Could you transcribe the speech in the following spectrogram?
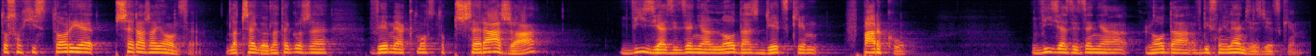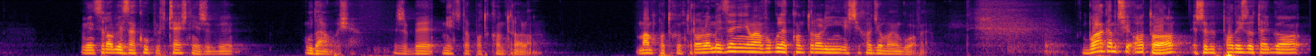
to są historie przerażające. Dlaczego? Dlatego, że wiem, jak mocno przeraża wizja zjedzenia loda z dzieckiem w parku. Wizja zjedzenia loda w Disneylandzie z dzieckiem. Więc robię zakupy wcześniej, żeby udało się, żeby mieć to pod kontrolą. Mam pod kontrolą jedzenie, nie mam w ogóle kontroli, jeśli chodzi o moją głowę. Błagam Cię o to, żeby podejść do tego,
